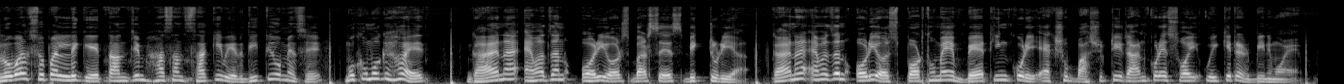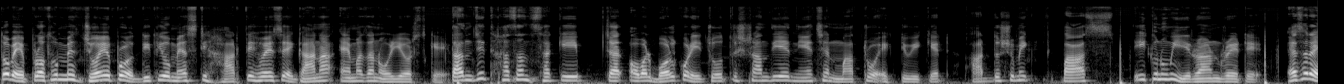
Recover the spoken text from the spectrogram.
গ্লোবাল সুপার লিগে তানজিম হাসান সাকিবের দ্বিতীয় ম্যাচে মুখোমুখি হয় Guyana Amazon Warriors versus Victoria. Guyana Amazon Warriors প্রথমে ব্যাটিং করে একশো বাষট্টি রান করে ছয় উইকেটের বিনিময়ে। তবে প্রথম ম্যাচ জয়ের পর দ্বিতীয় ম্যাচটি হারতে হয়েছে গানা অ্যামাজন ওয়ারিয়র্সকে। তানজিদ হাসান সাকিব চার ওভার বল করে চৌত্রিশ রান দিয়ে নিয়েছেন মাত্র একটি উইকেট, আট দশমিক পাঁচ ইকোনমি রান রেটে। এছাড়া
